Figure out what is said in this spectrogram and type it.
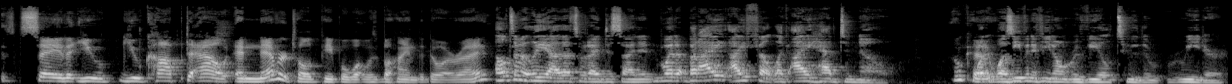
say that you you copped out and never told people what was behind the door, right? Ultimately, yeah, that's what I decided. But but I I felt like I had to know. Okay. what it was, even if you don't reveal to the reader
